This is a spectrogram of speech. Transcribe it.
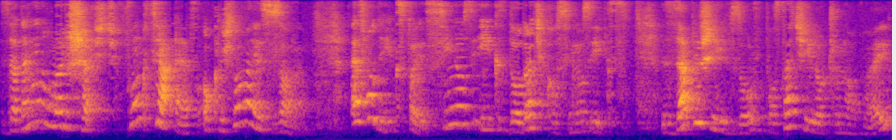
Zadanie numer 6. Funkcja f określona jest wzorem. F od x to jest sinus x dodać cosinus x. Zapisz jej wzór w postaci iloczynowej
